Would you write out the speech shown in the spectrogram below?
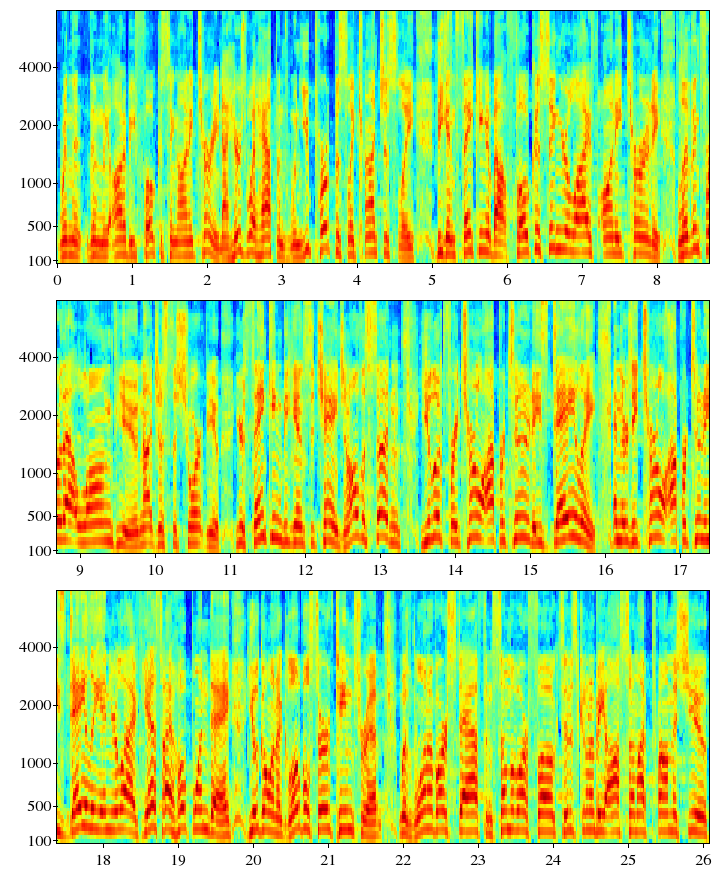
when the, then we ought to be focusing on eternity? Now, here's what happens when you purposely, consciously begin thinking about focusing your life on eternity, living for that long view, not just the short view. Your thinking begins to change, and all of a sudden, you look for eternal opportunities daily, and there's eternal opportunities daily in your life. Yes, I hope one day you'll go on a global serve team trip with one of our staff and some of our folks, and it's going to be awesome, I promise you.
